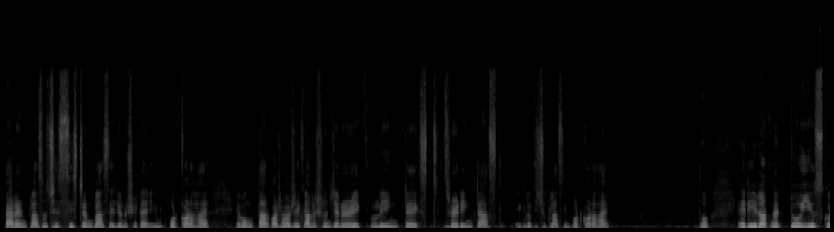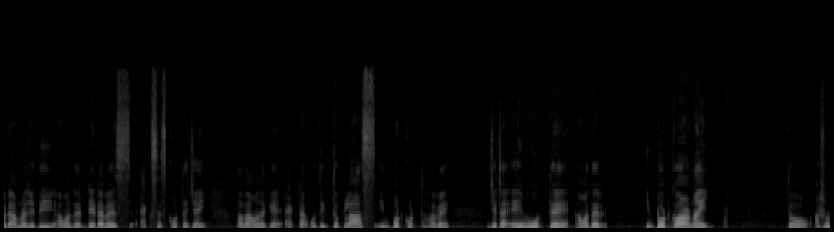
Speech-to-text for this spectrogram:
প্যারেন্ট ক্লাস হচ্ছে সিস্টেম ক্লাস এই জন্য সেটা ইম্পোর্ট করা হয় এবং তার পাশাপাশি collection generic link text threading task এগুলো কিছু ক্লাস ইম্পোর্ট করা হয়। তো এডি ডটনেট টু ইউজ করে আমরা যদি আমাদের ডেটাবেস অ্যাক্সেস করতে চাই, তবে আমাদেরকে একটা অতিরিক্ত ক্লাস ইম্পোর্ট করতে হবে, যেটা এই মুহূর্তে আমাদের ইম্পোর্ট করা নাই। তো আসুন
